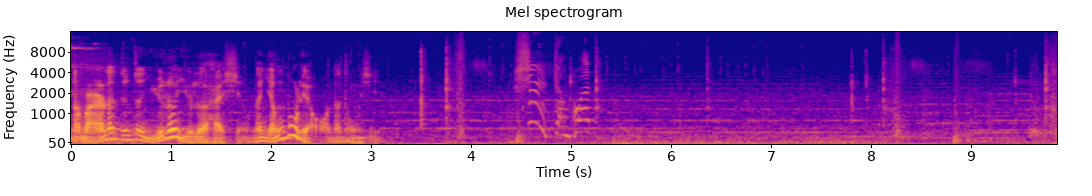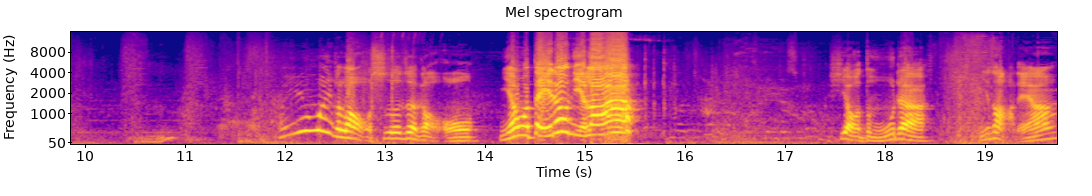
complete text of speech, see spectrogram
那玩意儿，那这这娱乐娱乐还行，那赢不了那东西。是长官。哎呦，我个老狮子狗！你让我逮着你了啊！小犊子，你咋的呀？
